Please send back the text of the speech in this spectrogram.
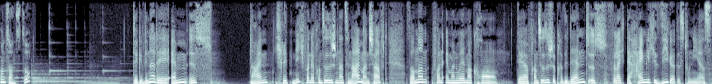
Und sonst so? Der Gewinner der EM ist Nein, ich rede nicht von der französischen Nationalmannschaft, sondern von Emmanuel Macron. Der französische Präsident ist vielleicht der heimliche Sieger des Turniers.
